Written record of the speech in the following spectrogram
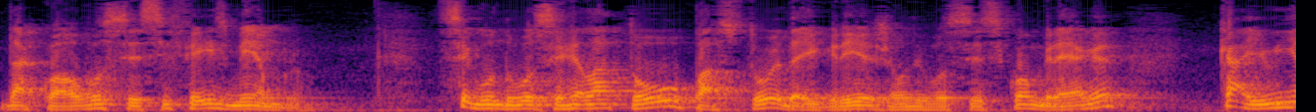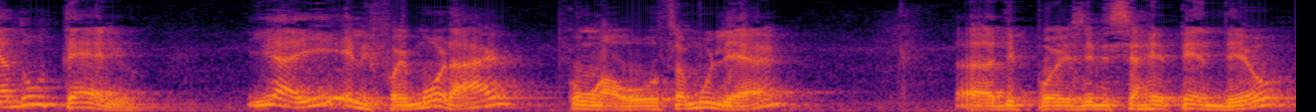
da qual você se fez membro. Segundo você relatou, o pastor da igreja onde você se congrega caiu em adultério. E aí ele foi morar com a outra mulher, uh, depois ele se arrependeu,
